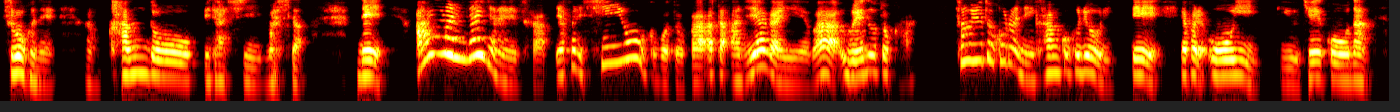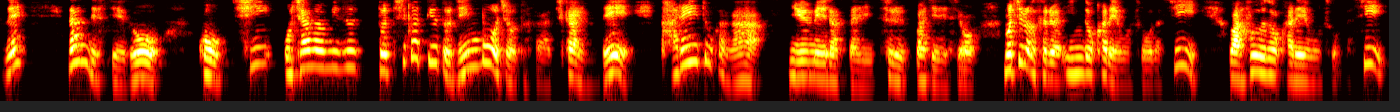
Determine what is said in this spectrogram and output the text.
すごくね、あの感動をいたしました。で、あんまりないじゃないですか。やっぱり新大久保とか、あとアジア街に言えば上野とか、そういうところに韓国料理ってやっぱり多いっていう傾向なんですね。なんですけど、こう、新お茶の水、どっちかっていうと神保町とかが近いので、カレーとかが有名だったりするわけですよ。もちろんそれはインドカレーもそうだし、和風のカレーもそうだし、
